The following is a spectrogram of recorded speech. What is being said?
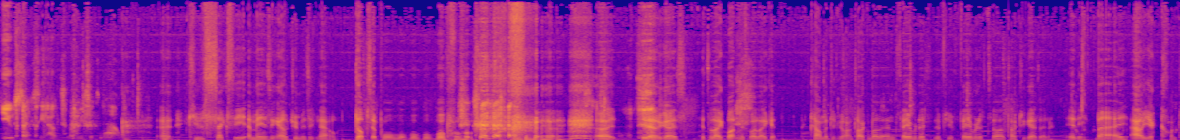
You sexy outro music now. Uh, cue sexy, amazing outro music now. Dubstep. Whoa, whoa, whoa, whoa, whoa, whoa. Alright, see you later, guys. Hit the like button if you like it. Comment if you want to talk about it, and favorite it if you favorite it. So I'll talk to you guys later. Itty. Bye. Ow, you cunt.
